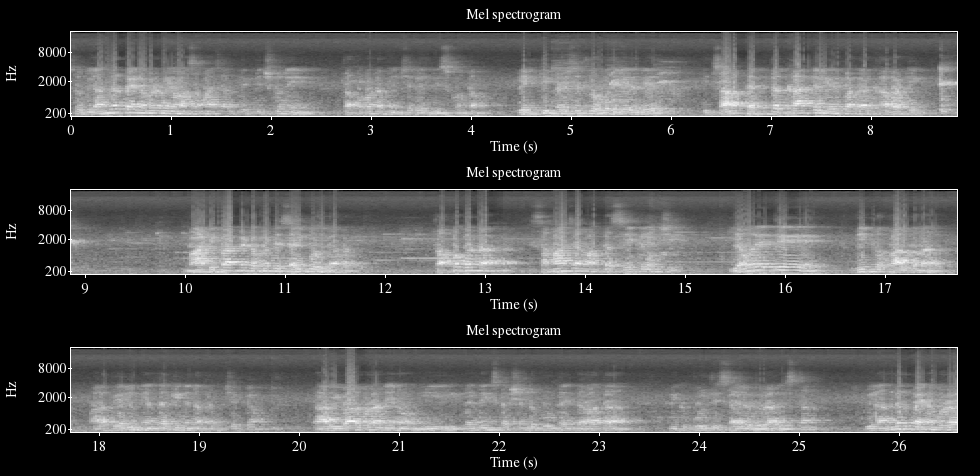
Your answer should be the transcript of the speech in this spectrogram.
సో వీళ్ళందరిపైన కూడా మేము ఆ సమాచారం తెప్పించుకుని తప్పకుండా మేము చర్యలు తీసుకుంటాం. వ్యక్తి పరిస్థితిలో వదిలేదు లేదు. ఇది చాలా పెద్ద కార్టెల్ ఏర్పడ్డారు కాబట్టి మా డిపార్ట్మెంట్ ఒకటే సరిపోదు కాబట్టి తప్పకుండా సమాచారం అంతా సేకరించి ఎవరైతే దీంట్లో పాల్గొన్నారు వాళ్ళ పేర్లు మీ అందరికీ నిన్న చెప్పాం. ఆ ఇవాళ కూడా నేను ఈ రెండు ఇన్స్పెక్షన్లు పూర్తయిన తర్వాత మీకు పూర్తి స్థాయిలో వివరాలు ఇస్తాను. వీళ్ళందరి పైన కూడా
